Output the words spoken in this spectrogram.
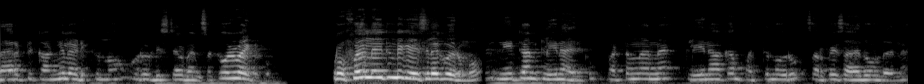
ഡയറക്റ്റ് കണ്ണിലടിക്കുന്ന ഒരു ഡിസ്റ്റർബൻസ് ഒക്കെ ഒഴിവായി കിട്ടും. പ്രൊഫൈൽ ലൈറ്റിന്റെ കേസിലേക്ക് വരുമ്പോൾ നീറ്റ് ആൻഡ് ക്ലീൻ ആയിരിക്കും. പെട്ടെന്ന് തന്നെ ക്ലീൻ ആക്കാൻ പറ്റുന്ന ഒരു സർഫേസ് ആയതുകൊണ്ട് തന്നെ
